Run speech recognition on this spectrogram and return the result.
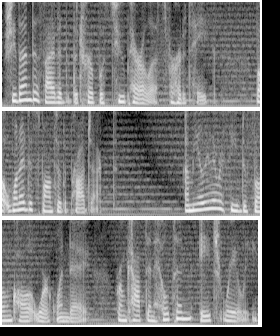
She then decided that the trip was too perilous for her to take, but wanted to sponsor the project. Amelia received a phone call at work one day from Captain Hilton H. Railey,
